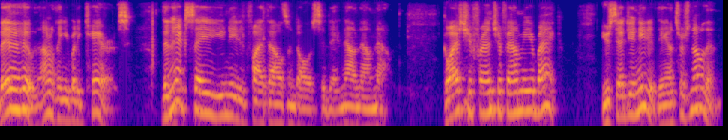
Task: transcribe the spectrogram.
Boo-hoo. I don't think anybody cares. The next say you needed $5,000 today. Now, now, now. Go ask your friends, your family, your bank. You said you needed. The answer is no then.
